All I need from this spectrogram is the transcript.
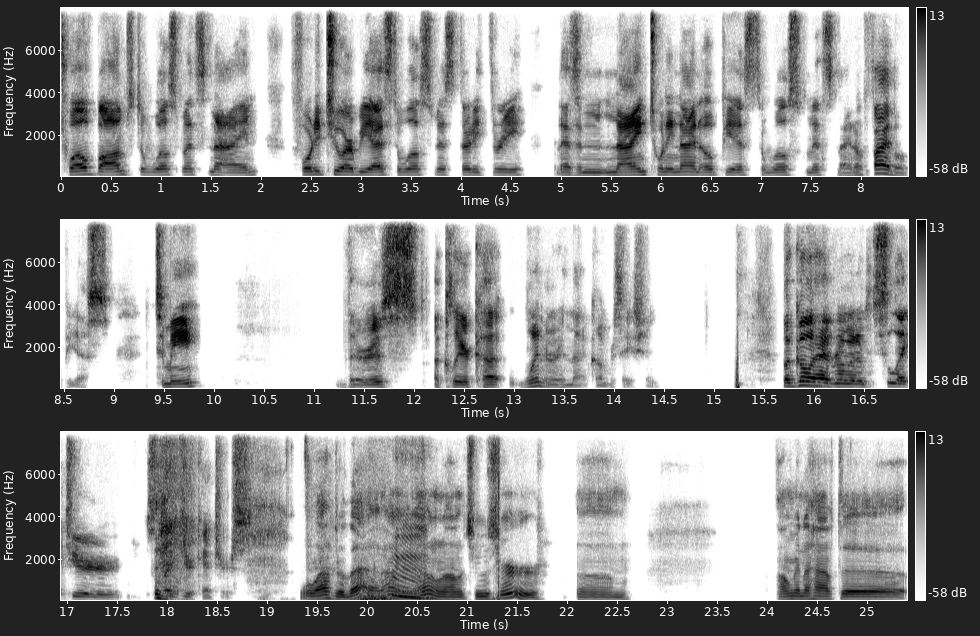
12 bombs to Will Smith's nine, 42 RBIs to Will Smith's 33, and has a 929 OPS to Will Smith's 905 OPS. To me, there is a clear cut winner in that conversation. But go ahead, Roman, and select your select your catchers. well, after that, I don't, Hmm. I don't know how to choose her. Um, I'm gonna have to.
